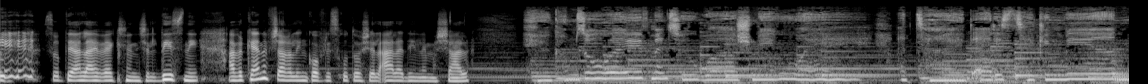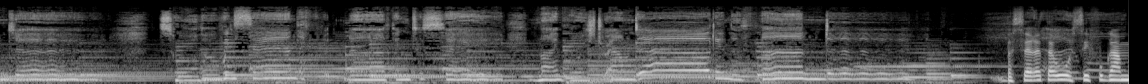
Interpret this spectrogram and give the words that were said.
סרטי ה live action של דיסני, אבל כן אפשר לנקוף לזכותו של אלאדין למשל. Here comes a wave meant to wash me away, a tide that is taking me under, swallowing sand with nothing to say, my voice drowned out in the thunder. בסרט ההוא הוסיפו גם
